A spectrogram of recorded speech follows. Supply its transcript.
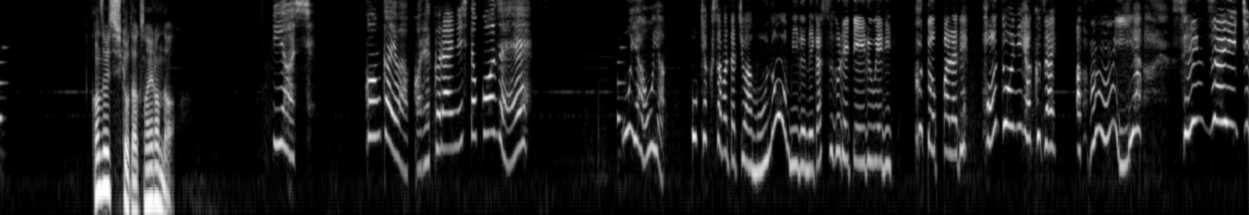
わ。缶詰知識をたくさん選んだ。よし。今回はこれくらいにしとこうぜ。おやおや。お客様たちは物を見る目が優れている上に太っ腹で本当に薬剤いや千載一遇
